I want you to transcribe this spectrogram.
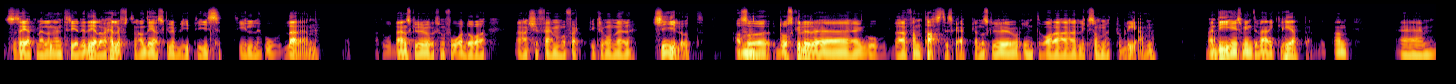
Så säg att mellan en tredjedel av hälften av det skulle bli priset till odlaren. Att odlaren skulle liksom få då mellan 25 och 40 kronor kilot. Alltså då skulle det gå att odla fantastiska äpplen. Då skulle det inte vara liksom ett problem. Men det är ju liksom inte verkligheten. Utan, ehm,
